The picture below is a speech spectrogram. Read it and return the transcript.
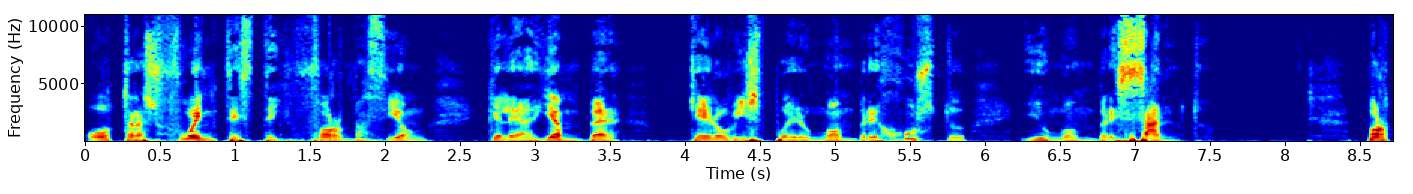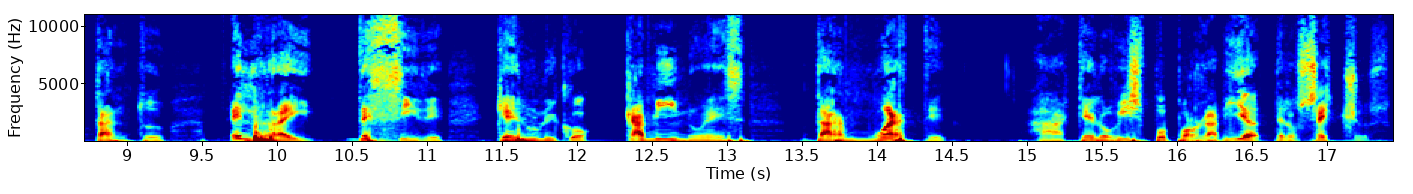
otras fuentes de información que le harían ver que el obispo era un hombre justo y un hombre santo. Por tanto, el rey decide que el único camino es dar muerte a aquel obispo por la vía de los hechos,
